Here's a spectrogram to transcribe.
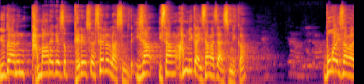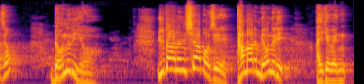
유다는 다말에게서 베레스와 세라를 낳습니다. 이상 이상합니까? 이상하지 않습니까? 뭐가 이상하죠? 며느리요. 유다는 시아버지, 다말은 며느리. 아 이게 웬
